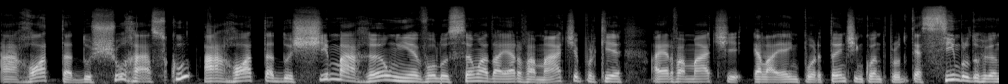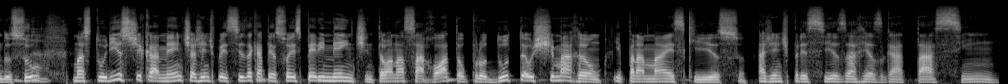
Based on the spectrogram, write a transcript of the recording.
a rota do churrasco, a rota do chimarrão em evolução a da erva mate, porque a erva mate ela é importante enquanto produto, é símbolo do Rio Grande do Sul, Exato. mas turisticamente a gente precisa que a pessoa experimente. Então a nossa rota o produto é o chimarrão. E para mais que isso, a gente precisa resgatar sim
